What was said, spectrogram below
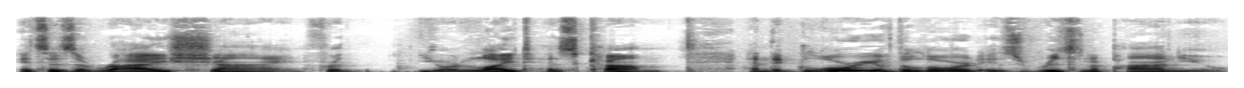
it says, Arise, shine, for your light has come, and the glory of the Lord is risen upon you.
